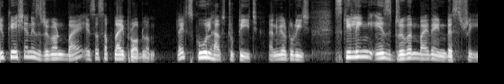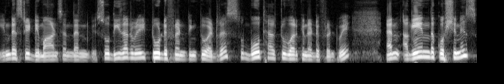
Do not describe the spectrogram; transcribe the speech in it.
Education is driven by it's a supply problem right? School has to teach and we have to reach. Skilling is driven by the industry. Industry demands and then so these are very two different things to address. So both have to work in a different way. And again the question is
